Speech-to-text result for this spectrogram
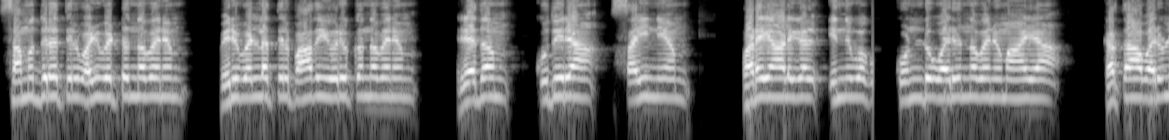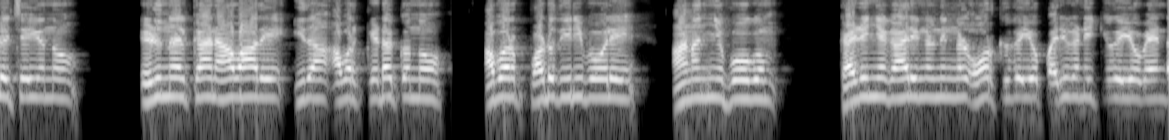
സമുദ്രത്തിൽ വഴിവെട്ടുന്നവനും പെരുവെള്ളത്തിൽ പാതയൊരുക്കുന്നവനും രഥം കുതിര സൈന്യം പടയാളികൾ എന്നിവ കൊണ്ടുവരുന്നവനുമായ കർത്താവ് അരുളി ചെയ്യുന്നു. എഴുന്നേൽക്കാനാവാതെ ഇതാ അവർ കിടക്കുന്നു. അവർ പടുതിരി പോലെ അണഞ്ഞു പോകും. കഴിഞ്ഞ കാര്യങ്ങൾ നിങ്ങൾ ഓർക്കുകയോ പരിഗണിക്കുകയോ വേണ്ട.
